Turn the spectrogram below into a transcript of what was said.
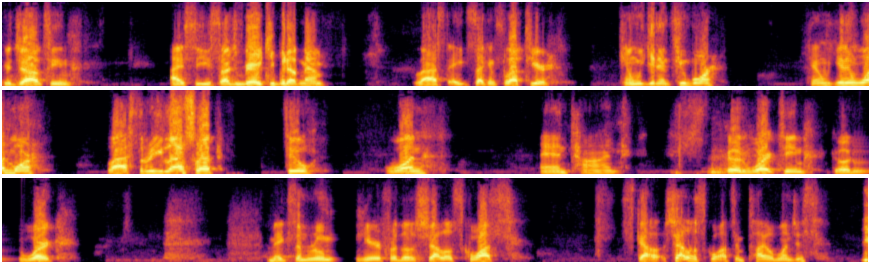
Good job, team. I see you, Sergeant Barry. Keep it up, ma'am. Last eight seconds left here. Can we get in two more? Can we get in one more? Last three, last rep, two, one, and time. Good work, team. Good work. Make some room here for those shallow squats. Shallow squats and plyo lunges.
